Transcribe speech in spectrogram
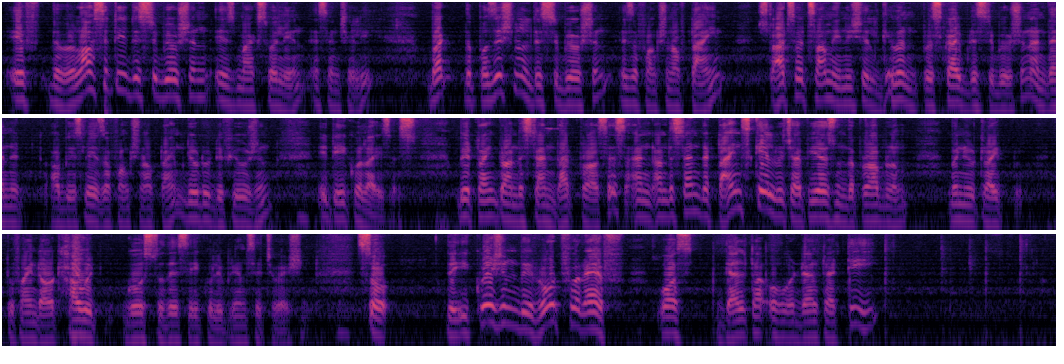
if the velocity distribution is Maxwellian essentially but the positional distribution is a function of time starts with some initial given prescribed distribution and then it obviously is a function of time due to diffusion it equalizes. We are trying to understand that process and understand the time scale which appears in the problem when you try to find out how it goes to this equilibrium situation. So the equation we wrote for f was delta over delta t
